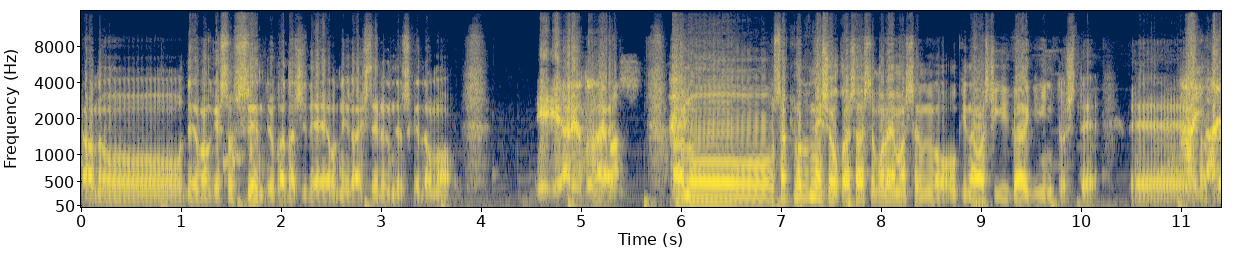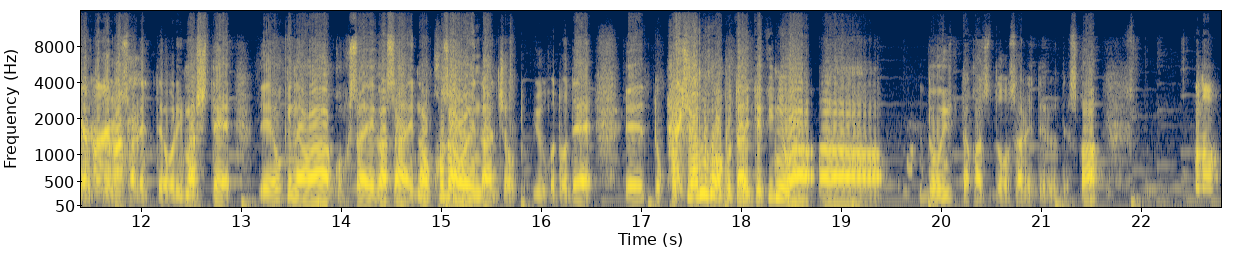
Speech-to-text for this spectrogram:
あのー電話ゲスト出演という形でお願いしてるんですけども、いえいえ、ありがとうございます。あのー先ほどね、紹介させてもらいましたけども、沖縄市議会議員として、えーはいあ活躍されておりまして、で、沖縄国際映画祭の小座応援団長ということで、えーっと、こちらの方は具体的には、あーどういった活動をされてるんですか？この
